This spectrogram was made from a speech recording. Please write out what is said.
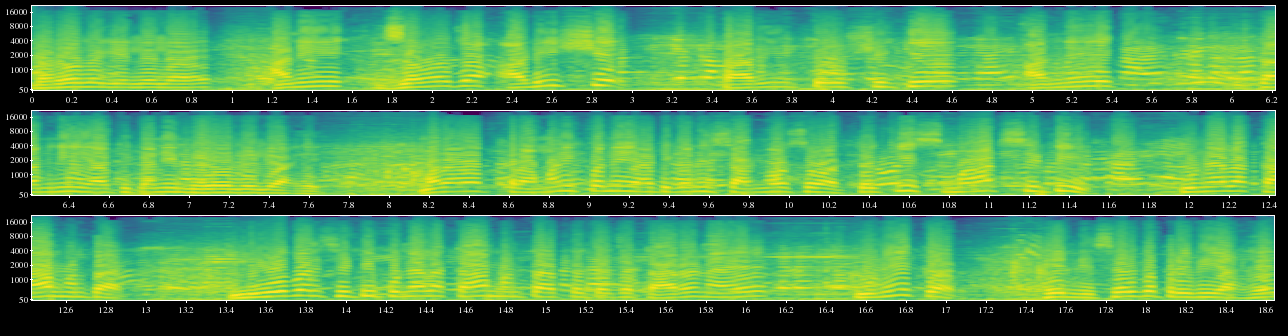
भरवलं गेलेलं आहे. आणि जवळजवळ अडीचशे पारितोषिके अनेक त्यांनी या ठिकाणी मिळवलेले आहे. मला प्रामाणिकपणे या ठिकाणी सांगावंसं वाटतं की स्मार्ट सिटी पुण्याला का म्हणतात? लिव्हेबल सिटी पुण्याला का म्हणतात? तर त्याचं कारण आहे पुणेकर हे निसर्गप्रेमी आहेत.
